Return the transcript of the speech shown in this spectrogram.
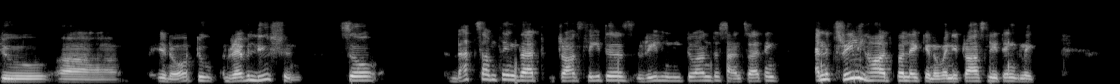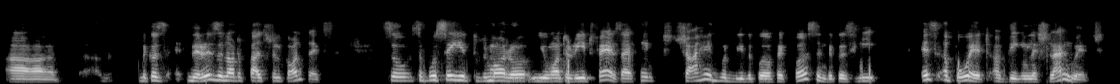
to uh, you know to revolution. So that's something that translators really need to understand. So I think, and it's really hard for like you know when you're translating like uh, because there is a lot of cultural context. So suppose say tomorrow you want to read Faiz. I think Shahid would be the perfect person because he is a poet of the English language,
